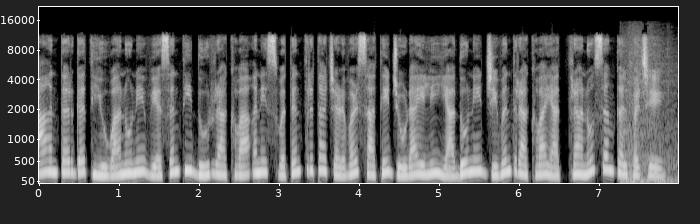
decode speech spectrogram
આ અંતર્ગત યુવાનોને વ્યસનથી દૂર રાખવા અને સ્વતંત્રતા ચળવળ સાથે જોડાયેલી યાદોને જીવંત રાખવા યાત્રાનો સંકલ્પ છે.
